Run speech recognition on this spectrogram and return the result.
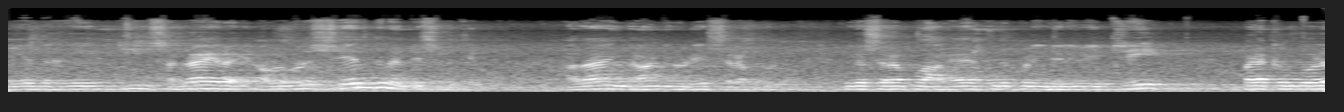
மேதகு டி சகாயராய் அவர்களோடு சேர்ந்து நன்றி செலுத்தினோம். அதான் இந்த ஆண்டினுடைய சிறப்பு. மிக சிறப்பாக திருப்பணி நிறைவேற்றி வழக்கம் போல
